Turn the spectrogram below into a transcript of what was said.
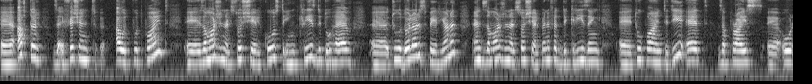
Uh, after the efficient output point uh, the marginal social cost increased to have uh, two dollars per unit and the marginal social benefit decreasing uh, two point d at the price uh, or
